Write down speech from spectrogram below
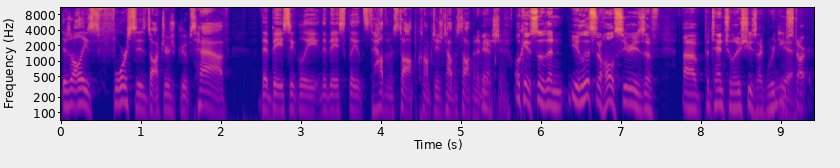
there's all these forces doctors groups have that basically that basically help them stop competition, help them stop innovation. Okay, so then you listed a whole series of uh, potential issues. Like, where do you start?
